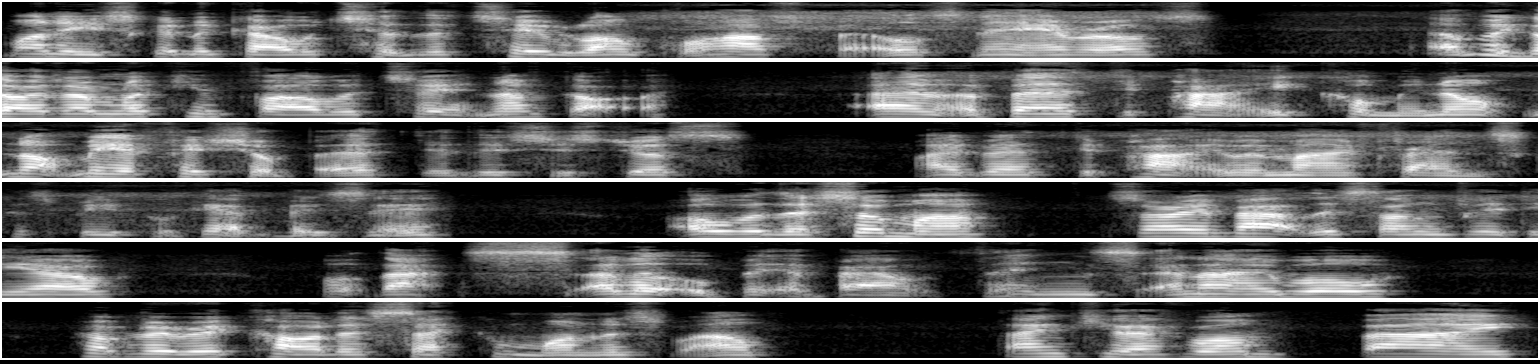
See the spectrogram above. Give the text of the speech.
money's gonna go to the two local hospitals near us. Oh my god, I'm looking forward to it, and I've got um, a birthday party coming up. Not my official birthday. This is just my birthday party with my friends because people get busy over the summer. Sorry about this long video, but that's a little bit about things, and I will probably record a second one as well. Thank you, everyone. Bye.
